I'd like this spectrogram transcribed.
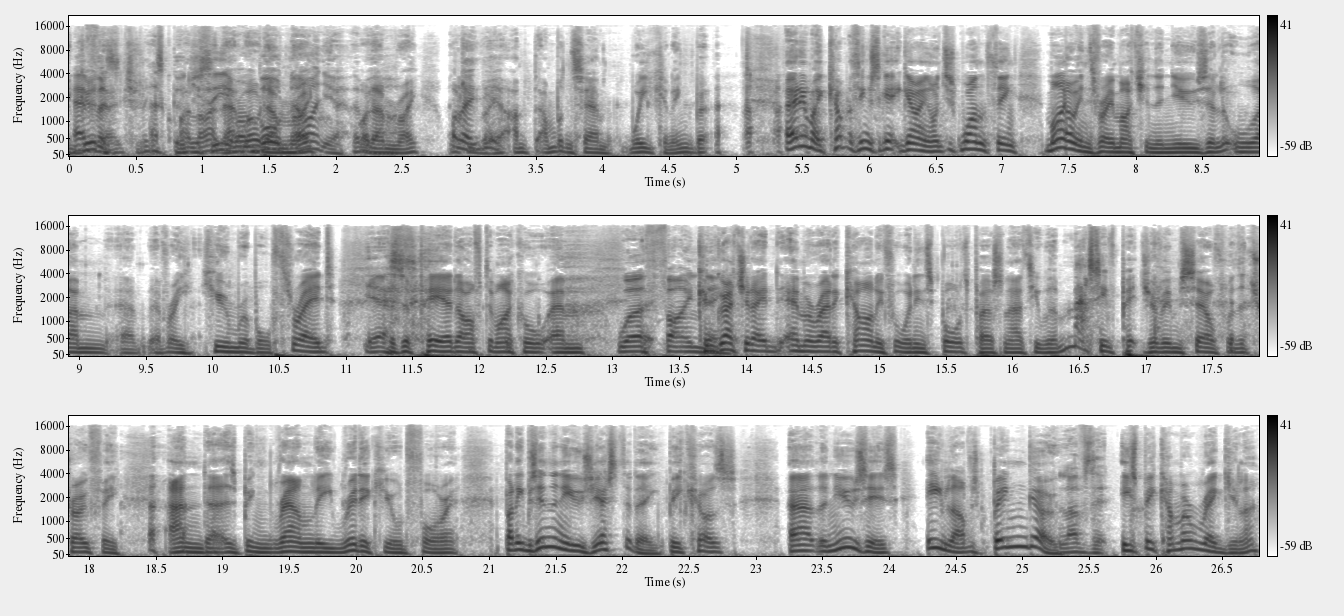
quite good, Heifers. actually. That's good. I You like see, that. you're on well board done, now, Ray. aren't you? There Well we done. Ray. Well, you, I, Ray. I'm, wouldn't say I'm weakening, but anyway, a couple of things to get going on. Just one thing. My Owen's very much in the news. A little, um, uh, a very humourable thread Yes. has appeared after Michael um, Worth finding. congratulated Emma Raducanu for winning Sports Personality with a massive picture of himself with a trophy and uh, has been roundly ridiculed for it. But he was in the news yesterday because uh, the news is he loves bingo. Loves it. He's become a regular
